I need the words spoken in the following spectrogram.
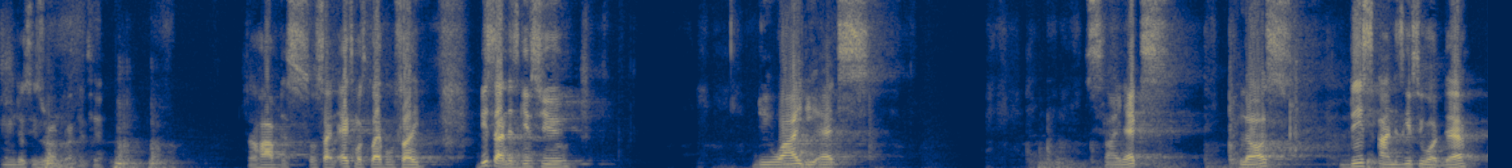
Let me just use round bracket here. So I have this. So sine x multiplied both sides. This and this gives you dy dx sine x plus this and this gives you what there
